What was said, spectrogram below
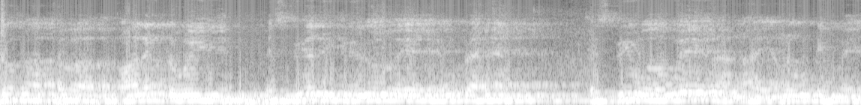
dokaataba maalin dhaweyd xisbiyadii midoobay ay u dhaheen xisbi waaweyn aan nahay annagu dhigmay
